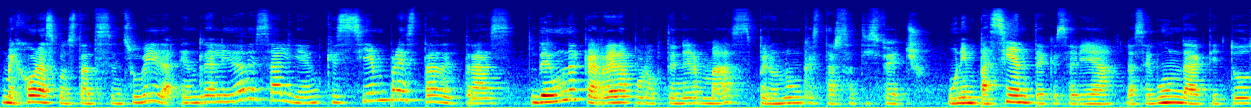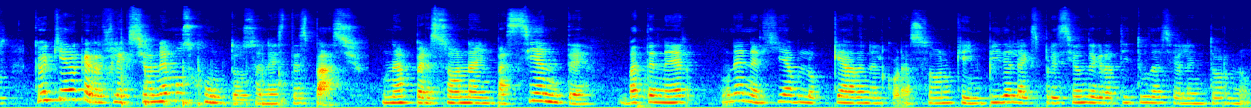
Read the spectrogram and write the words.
mejoras constantes en su vida. En realidad es alguien que siempre está detrás de una carrera por obtener más, pero nunca estar satisfecho. Un impaciente, que sería la segunda actitud, que hoy quiero que reflexionemos juntos en este espacio. Una persona impaciente va a tener una energía bloqueada en el corazón que impide la expresión de gratitud hacia el entorno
